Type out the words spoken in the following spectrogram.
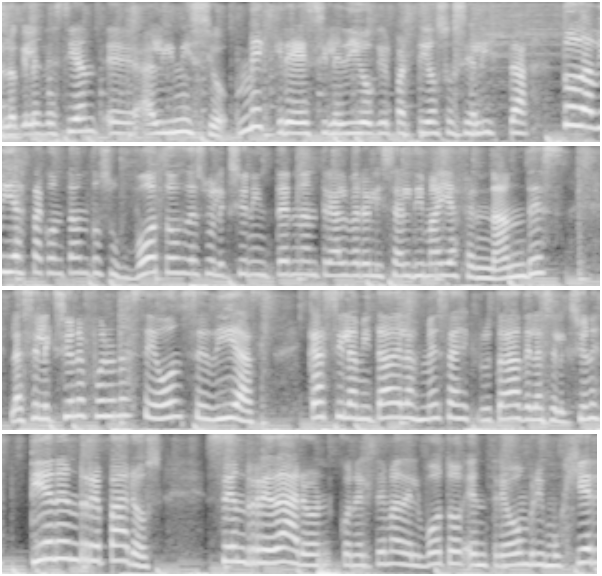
lo que les decían eh, al inicio, ¿me cree si le digo que el Partido Socialista todavía está contando sus votos de su elección interna entre Álvaro Elizalde y Maya Fernández? Las elecciones fueron hace 11 días. Casi la mitad de las mesas escrutadas de las elecciones tienen reparos. Se enredaron con el tema del voto entre hombre y mujer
